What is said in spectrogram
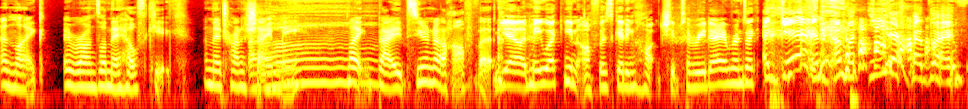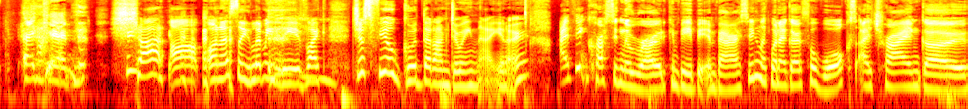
and like everyone's on their health kick and they're trying to shame me, like ah. babes, you don't know the half of it. yeah, like me working in office, getting hot chips every day. Everyone's like, again. I'm like, yeah, babe, again. Shut up. Honestly, let me live. Like, just feel good that I'm doing that. You know. I think crossing the road can be a bit embarrassing. Like when I go for walks, I try and go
